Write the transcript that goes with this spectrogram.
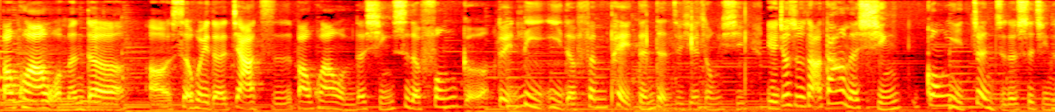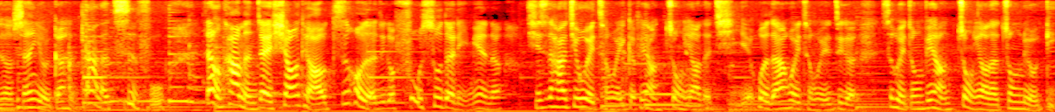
包括我们的呃社会的价值，包括我们的形式的风格，对利益的分配等等这些东西。也就是当当他们行公益正直的事情的时候，神有一个很大的赐福，让他们在萧条之后的这个复苏的里面呢，其实它就会成为一个非常重要的企业，或者它会成为这个社会中非常重要的中流砥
